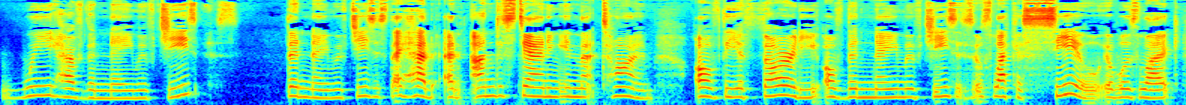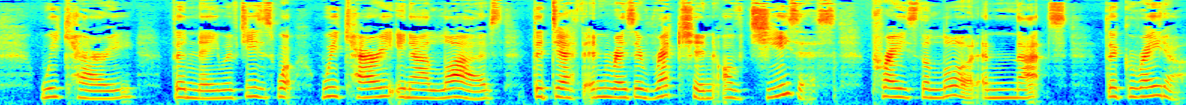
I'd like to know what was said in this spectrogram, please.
we have the name of Jesus. The name of Jesus. They had an understanding in that time of the authority of the name of Jesus. It was like a seal. It was like we carry the name of Jesus. What we carry in our lives, the death and resurrection of Jesus. Praise the Lord. And that's the greater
